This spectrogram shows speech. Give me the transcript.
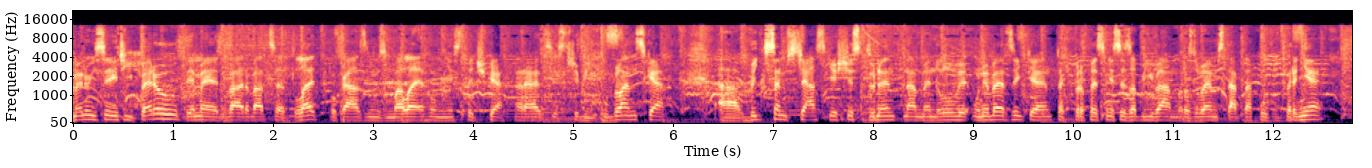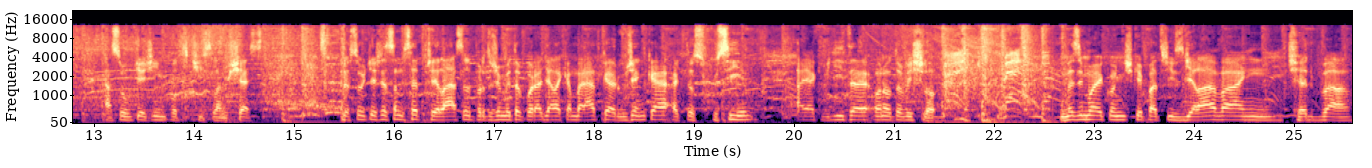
Jmenuji se Jiří Peru, je mi 22 let, pocházím z malého městečka Hradci Střebí u Blanska. A byť jsem z části ještě student na Mendelově univerzitě, tak profesně se zabývám rozvojem startupů v Brně a soutěžím pod číslem 6. Do soutěže jsem se přihlásil, protože mi to poradila kamarádka Růženka, ať to zkusím a jak vidíte, ono to vyšlo. Mezi moje koníčky patří vzdělávání, četba,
